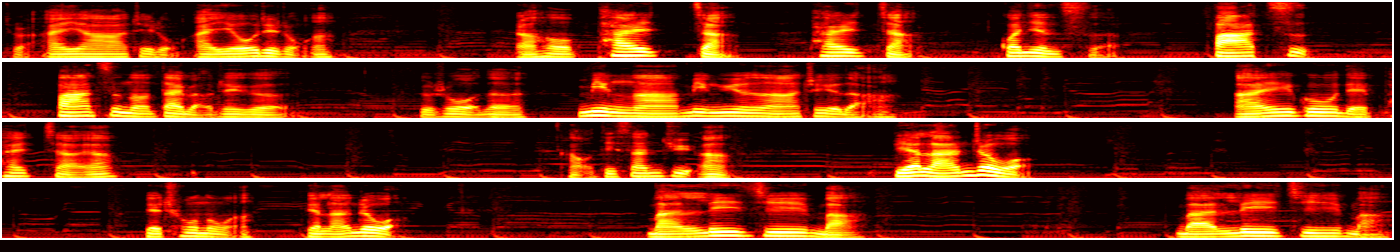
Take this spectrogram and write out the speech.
就是哎呀这种，哎呦这种啊。然后팔자팔자关键词八字，八字呢代表这个，比如说我的命啊、命运啊这些的啊。아이고내팔자 야。 好，第三句啊，别拦着我，别冲动啊，别拦着我。 满力机马，满力机马，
